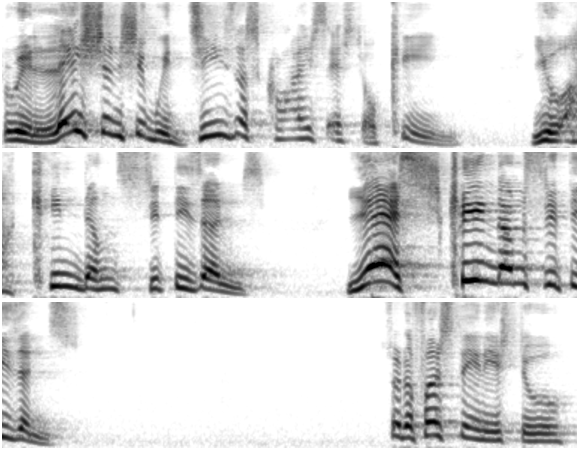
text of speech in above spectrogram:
relationship with Jesus Christ as your King, you are kingdom citizens. Yes, kingdom citizens. So the first thing is to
